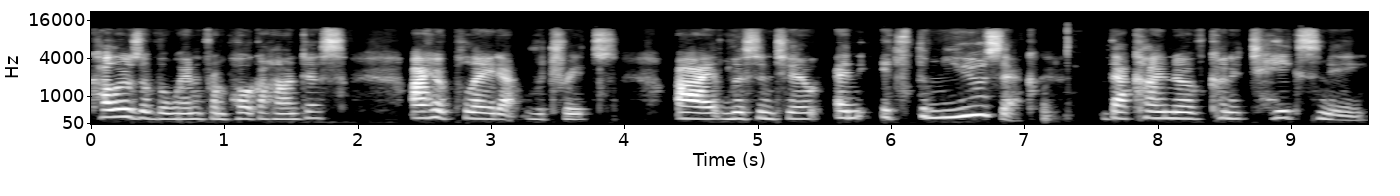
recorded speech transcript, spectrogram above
colors of the wind from pocahontas i have played at retreats. I listen to and it's the music that kind of kind of takes me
